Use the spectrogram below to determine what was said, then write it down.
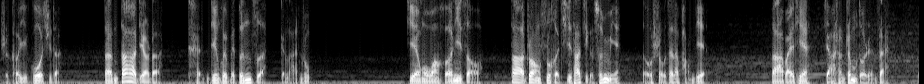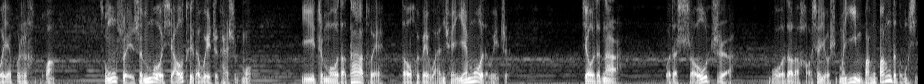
是可以过去的，但大点的肯定会被墩子给拦住。见我往河里走，大壮叔和其他几个村民都守在了旁边。大白天加上这么多人在，我也不是很慌。从水深没小腿的位置开始摸，一直摸到大腿都会被完全淹没的位置。就在那儿，我的手指摸到了好像有什么硬邦邦的东西。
